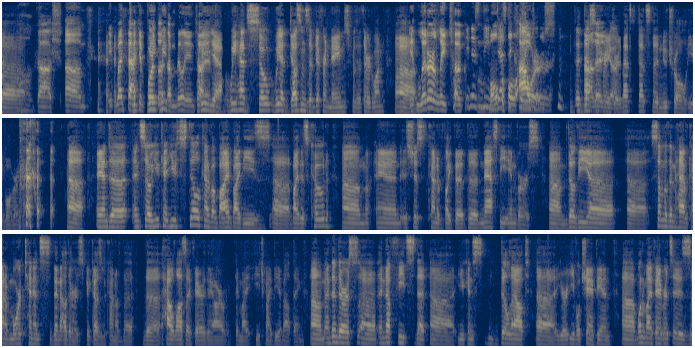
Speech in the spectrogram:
oh gosh, um, it went back and forth we, we, a, million times. We, yeah, we had so we had dozens of different names for the third one. Um, it literally took it is the multiple hours. The desecrator. Oh, that's that's the neutral evil version. Uh, and uh, and so you can you still kind of abide by these uh, by this code, um, and it's just kind of like the the nasty inverse. Um, though the uh, uh, some of them have kind of more tenants than others because of kind of the the how laissez-faire they are. They might each might be about things. Um, and then there's uh, enough feats that you can build out your evil champion. One of my favorites is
